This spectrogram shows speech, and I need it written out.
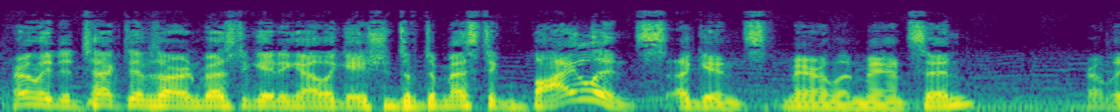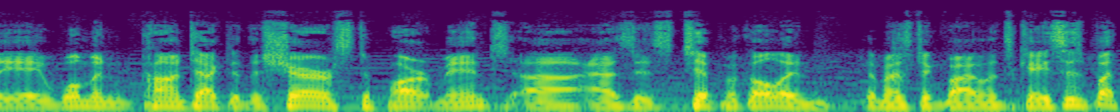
Apparently, detectives are investigating allegations of domestic violence against Marilyn Manson. Apparently, a woman contacted the sheriff's department, uh, as is typical in domestic violence cases. But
